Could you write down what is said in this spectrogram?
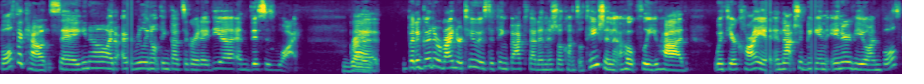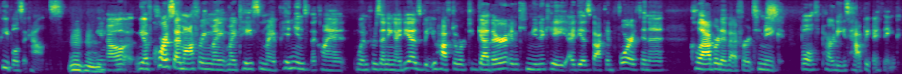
both accounts say, you know, I, I really don't think that's a great idea. And this is why. Right. Uh, but a good reminder too is to think back to that initial consultation that hopefully you had with your client and that should be an interview on both people's accounts. Mm-hmm. you know of course i'm offering my my taste and my opinion to the client when presenting ideas but you have to work together and communicate ideas back and forth in a collaborative effort to make both parties happy i think.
